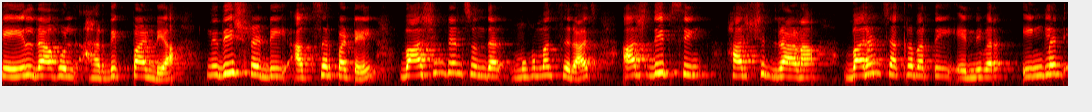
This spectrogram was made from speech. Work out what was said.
K L Rahul Hardik Pandya Nitish Reddy Axar Patel Washington Sundar Mohammed Siraj Harshdeep Singh Harshit Rana Varun Chakravarthy എന്നിവർ ഇംഗ്ലണ്ട്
